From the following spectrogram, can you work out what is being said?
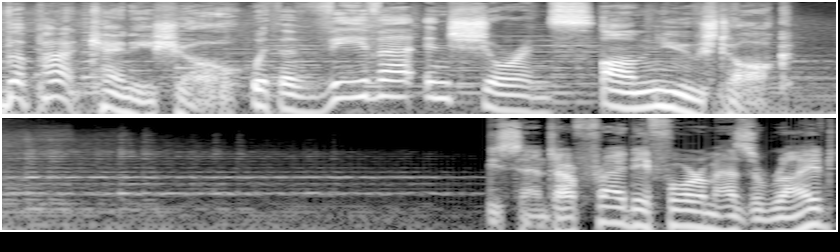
The Pat Kenny Show with Aviva Insurance. on Newstalk. Sent. Our Friday forum has arrived,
